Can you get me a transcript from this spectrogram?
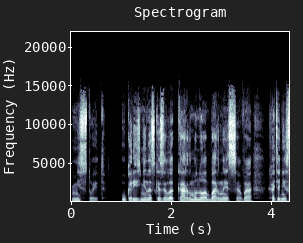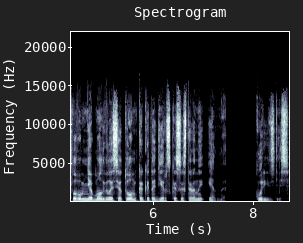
«Не стоит», — укоризненно сказала Карлману обарная сова, хотя ни словом не обмолвилась о том, как это дерзко со стороны Энна. «Курить здесь.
